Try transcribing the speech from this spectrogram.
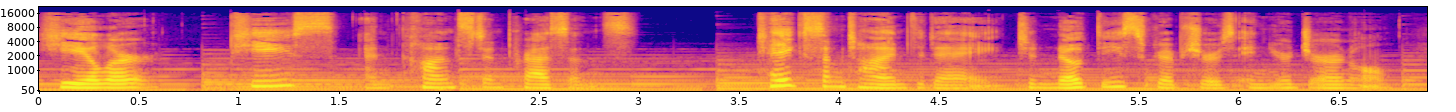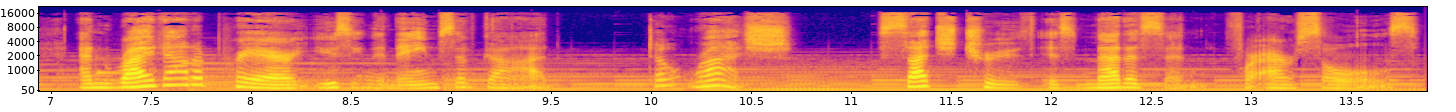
healer, peace, and constant presence. Take some time today to note these scriptures in your journal and write out a prayer using the names of God. Don't rush. Such truth is medicine for our souls.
